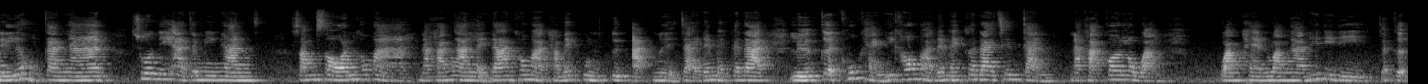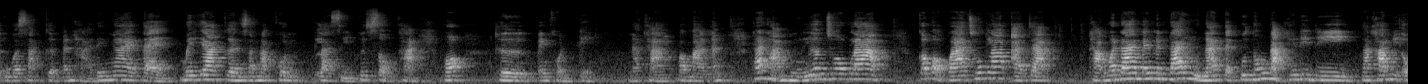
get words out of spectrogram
ในเรื่องของการงาน ช่วงนี้อาจจะมีงาน ซ้ำซ้อนเข้ามานะคะ งานหลายด้านเข้ามาทำให้คุณอึดอัดเหนื่อยใจได้ไหมก็ได้ หรือเกิดคู่แข่งที่เข้ามาได้ไหมก็ได้เช่นกันนะคะ ก็ระวังวางแผนวางงานให้ดีๆ จะเกิดอุปสรรคเกิดปัญหาได้ง่าย แต่ไม่ยากเกินสำหรับคนราศีพฤษภค่ะ เพราะเธอเป็นคนเก่งนะคะ ประมาณนั้นถ้าถามถึงเรื่องโชคลาภก็บอกว่าโชคลาภอาจจะ ถามว่าได้ไหมมันได้อยู่นะ แต่คุณต้องดักให้ดีๆนะคะ มีโอ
